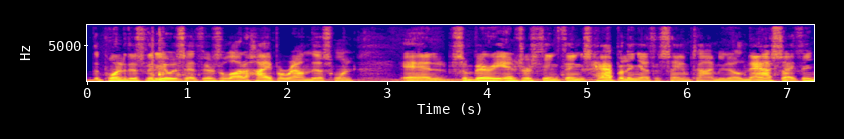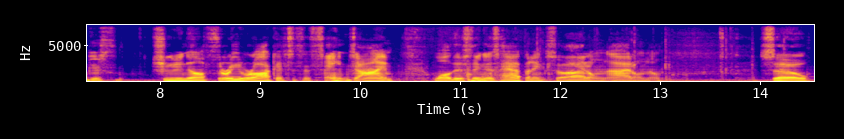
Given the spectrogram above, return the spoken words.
the point of this video is that there's a lot of hype around this one and some very interesting things happening at the same time. You know, NASA, I think, is shooting off three rockets at the same time while this thing is happening. So I don't, I don't know. So,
